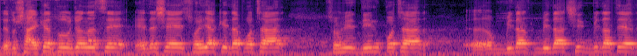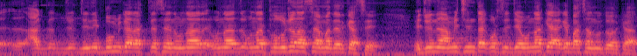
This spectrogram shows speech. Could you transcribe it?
যেহেতু সাইকের প্রয়োজন আছে, এদেশে সহিয়াকিদা প্রচার শহীদ দিন প্রচার বিদাত বিদাত, শিখ বিদাতের যিনি ভূমিকা রাখতেছেন ওনার ওনার ওনার প্রয়োজন আছে আমাদের কাছে। এই জন্য আমি চিন্তা করছি যে ওনাকে আগে বাঁচানো দরকার।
